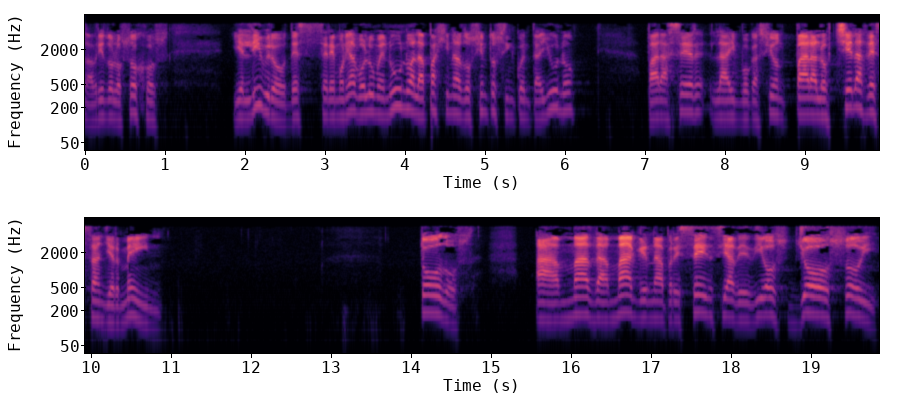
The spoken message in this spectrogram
abriendo los ojos y el libro de ceremonial volumen 1 a la página 251 para hacer la invocación para los chelas de San Germain. Todos, amada magna presencia de Dios, yo soy,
